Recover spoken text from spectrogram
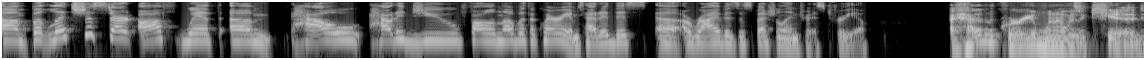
Um, but let's just start off with um, how how did you fall in love with aquariums? How did this uh, arrive as a special interest for you? I had an aquarium when I was a kid,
